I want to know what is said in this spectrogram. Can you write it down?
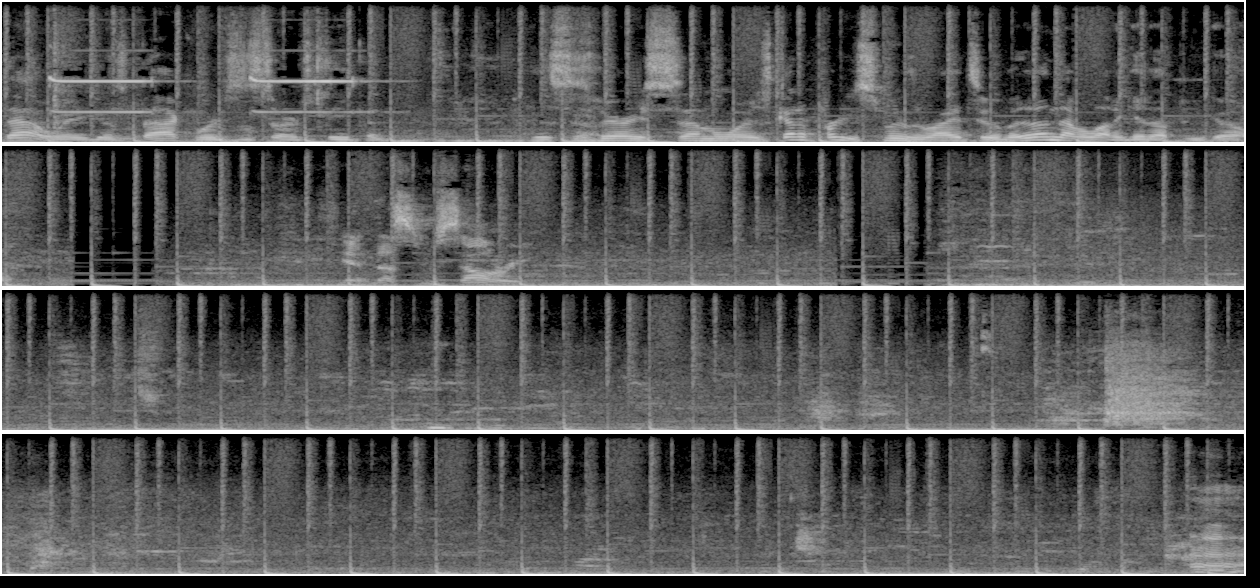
that way, it goes backwards and starts beeping. This is very similar. It's got a pretty smooth ride to it, but it doesn't have a lot of get up and go. Yeah, that's some celery. Oh,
